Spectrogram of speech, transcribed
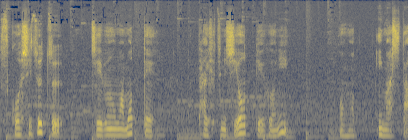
少しずつ自分を守って大切にしようっていうふうに思いました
